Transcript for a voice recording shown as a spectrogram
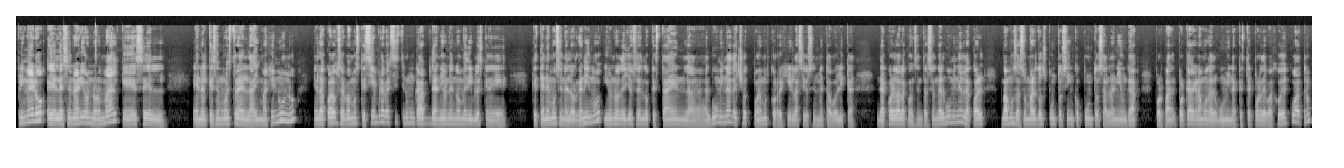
Primero, el escenario normal, que es el en el que se muestra en la imagen 1, en la cual observamos que siempre va a existir un gap de aniones no medibles que, que tenemos en el organismo y uno de ellos es lo que está en la albúmina. De hecho, podemos corregir la acidosis metabólica de acuerdo a la concentración de albúmina, en la cual vamos a sumar 2.5 puntos al anion gap por, cada gramo de albúmina que esté por debajo de 4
